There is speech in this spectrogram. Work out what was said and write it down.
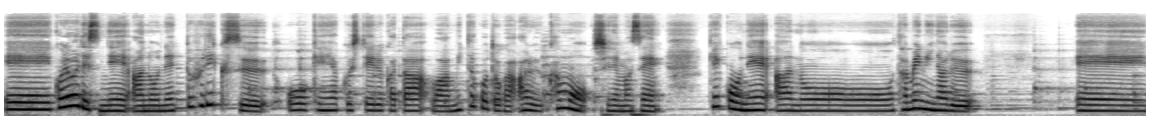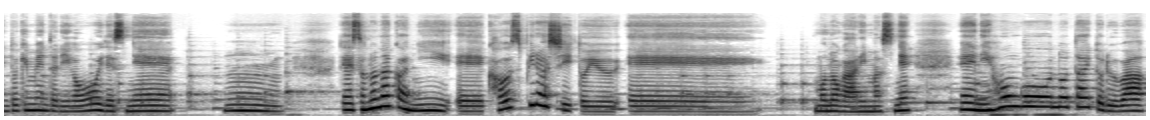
えー、これはですね、あの、ネットフリックスを契約している方は見たことがあるかもしれません。結構ね、あのー、ためになる、えー、ドキュメンタリーが多いですね。うん。で、その中に、えー、カウスピラシーという、えー、ものがありますね。えー、日本語のタイトルは、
